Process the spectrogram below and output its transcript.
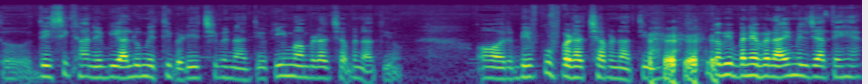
तो देसी खाने भी आलू मेथी बड़ी अच्छी बनाती हूँ कीमा बड़ा अच्छा बनाती हूँ और बेवकूफ़ बड़ा अच्छा बनाती हूँ। कभी बने बनाए मिल जाते हैं।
